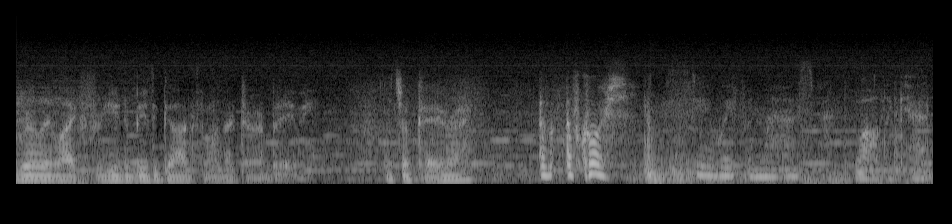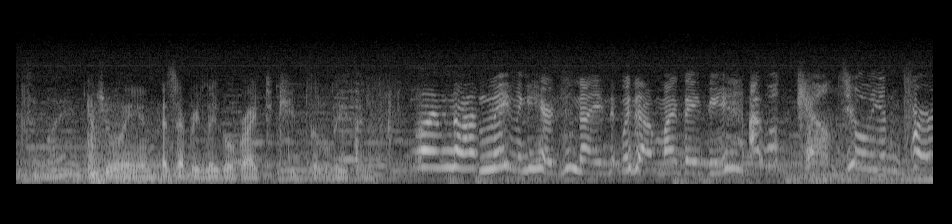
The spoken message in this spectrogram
I'd really like for you to be the godfather to our baby. That's okay, right? Of, of course. Stay away from my husband. While the cat's away. Julian has every legal right to keep little Ethan. I'm not leaving here tonight without my baby. I will kill Julian first.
